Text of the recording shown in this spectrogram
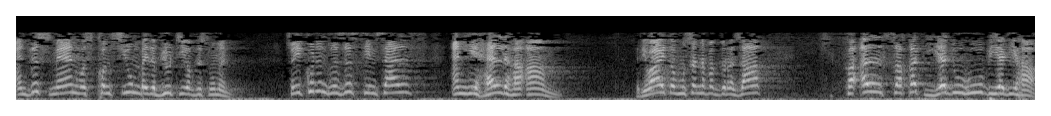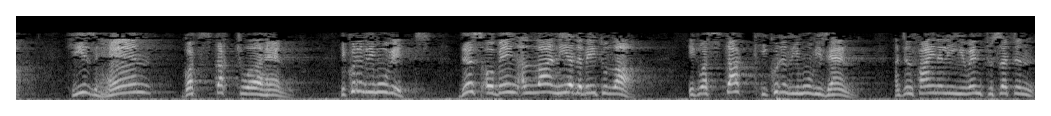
And this man was consumed by the beauty of this woman. So he couldn't resist himself and he held her arm. The riwayat of Musannaf Abdul Razak, فَأَلْصَقَتْ يَدُهُ بِيَدِهَا His hand got stuck to her hand. He couldn't remove it. Disobeying Allah near the Baytullah. It was stuck, he couldn't remove his hand. Until finally he went to certain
